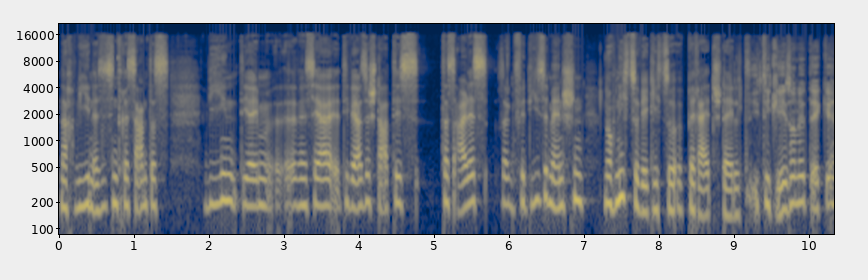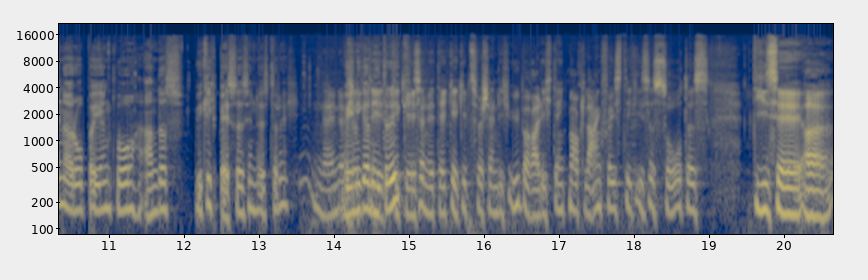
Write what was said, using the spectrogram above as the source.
nach Wien. Es ist interessant, dass Wien, die ja eben eine sehr diverse Stadt ist, das alles sagen, für diese Menschen noch nicht so wirklich so bereitstellt. Ist die gläserne Decke in Europa irgendwo anders wirklich besser als in Österreich? Nein, also weniger die, niedrig. Die gläserne Decke gibt es wahrscheinlich überall. Ich denke mal, auch langfristig ist es so, dass diese äh,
